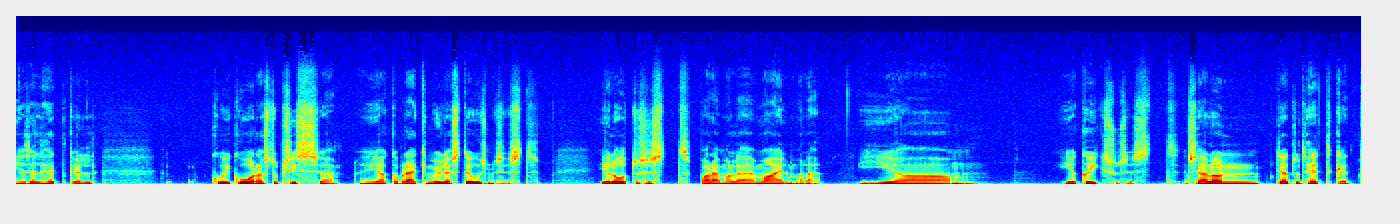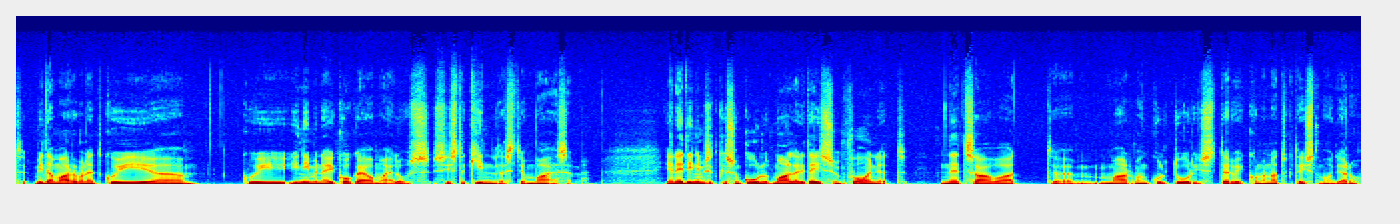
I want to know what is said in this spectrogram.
ja sel hetkel, kui koor astub sisse ja hakkab rääkima ülestõusmisest ja lootusest paremale maailmale ja, ja kõiksusest, seal on teatud hetked, mida ma arvan, et kui, kui inimene ei koge oma elus, siis ta kindlasti on vaesem. ja need inimesed, kes on kuulnud Mahleri teist sümfooniat, need saavad Äh, ma arvan, kultuurist tervikuna natuke teistmoodi aru.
